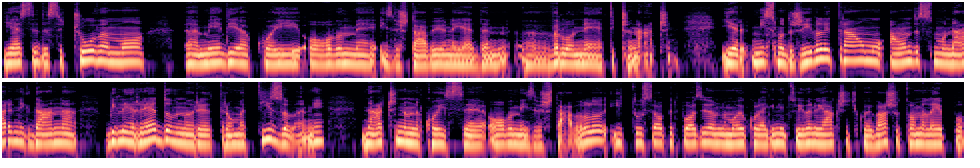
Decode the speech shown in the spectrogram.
jeste da se čuvamo e, medija koji o ovome izveštavaju na jedan e, vrlo neetičan način. Jer mi smo doživali traumu, a onda smo narednih dana bili redovno retraumatizovani načinom na koji se o ovome izveštavalo i tu se opet pozivam na moju koleginicu Ivanu Jakšić koja je baš o tome lepo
